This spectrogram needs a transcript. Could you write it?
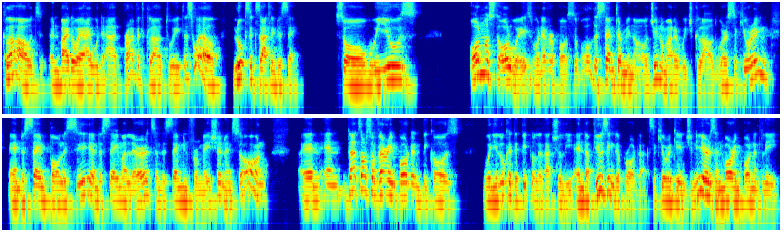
clouds, and by the way, I would add private cloud to it as well, looks exactly the same. So we use almost always, whenever possible, the same terminology, no matter which cloud we're securing, and the same policy, and the same alerts, and the same information, and so on. And, and that's also very important because when you look at the people that actually end up using the product, security engineers, and more importantly,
